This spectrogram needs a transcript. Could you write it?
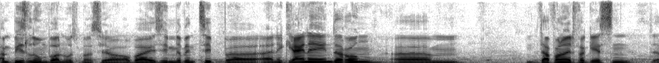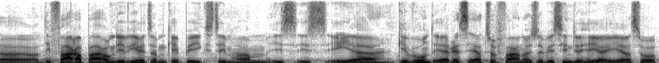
Ein bisschen umbauen muss man es ja, aber es ist im Prinzip äh, eine kleine Änderung. Ähm, darf man nicht vergessen, äh, die Fahrerpaarung, die wir jetzt am GPX-Team haben, ist, ist eher gewohnt, RSR zu fahren. Also wir sind ja hier eher so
